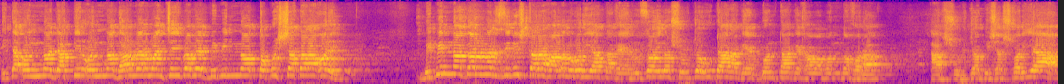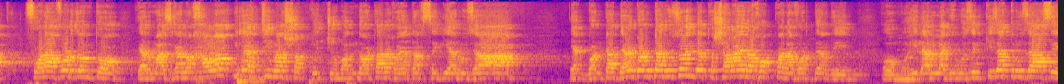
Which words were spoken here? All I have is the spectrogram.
এটা অন্য জাতির, অন্য ধর্মের মানুষ এইভাবে বিভিন্ন তপস্যা তারা করে। বিভিন্ন ধরনের জিনিস তারা পালন করিয়া থাকে। রোজা হইল সূর্য উঠার আগে এক ঘণ্টা আগে খাওয়া বন্ধ করা। আর সূর্য বিশেষ করিয়া ফড়া পর্যন্ত, এর মাঝখানে খাওয়া, পিয়াজ, জিমা সব কিছু বন্ধ। তারা হয়ে থাকছে গিয়া রোজা। এক ঘণ্টা, দেড় ঘণ্টা রোজা হইলে তো সারাই রাখক কানা প্রত্যেক দিন। ও মহিলার লাগি বুঝেন কি জাত রোজা আছে?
